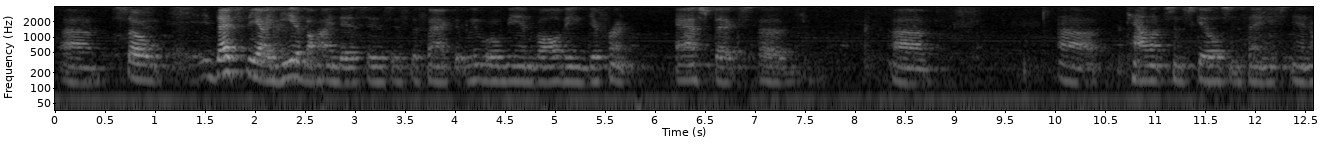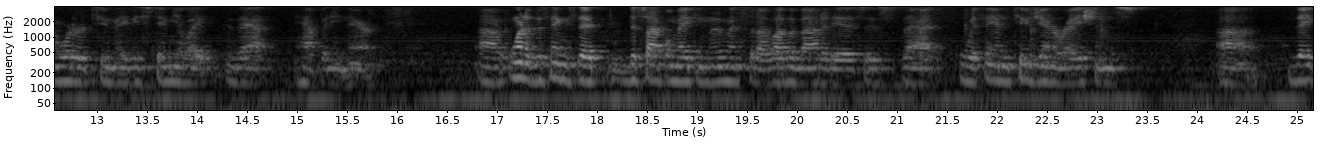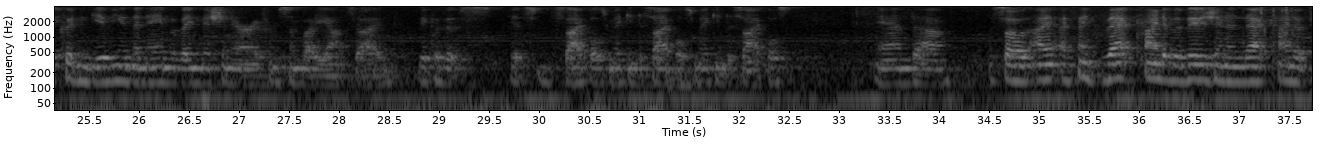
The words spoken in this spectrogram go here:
Um, so that's the idea behind this is, is the fact that we will be involving different aspects of uh, uh, talents and skills and things in order to maybe stimulate that happening there. Uh, one of the things that disciple making movements that I love about it is is that within two generations, uh, they couldn't give you the name of a missionary from somebody outside because it's it's disciples making disciples making disciples, and uh, so I, I think that kind of a vision and that kind of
